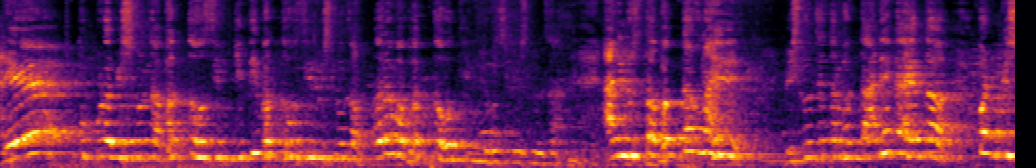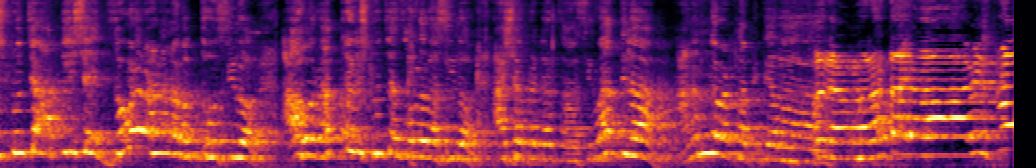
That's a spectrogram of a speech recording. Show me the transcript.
अरे तू पुढे विष्णूचा भक्त होशील. किती भक्त होशील विष्णूचा? परम भक्त होतील होशील विष्णूचा. आणि नुसता भक्तच नाही. विष्णूचे तर भक्त अनेक आहेत. पण विष्णूच्या अतिशय जवळ राहणारा भक्त होशील. अहोरात्र विष्णूच्या जवळ राशील. अशा प्रकारचा आशीर्वाद दिला. आनंद वाटला पित्याला. विष्णू!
